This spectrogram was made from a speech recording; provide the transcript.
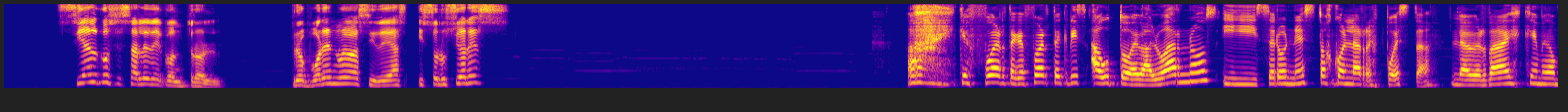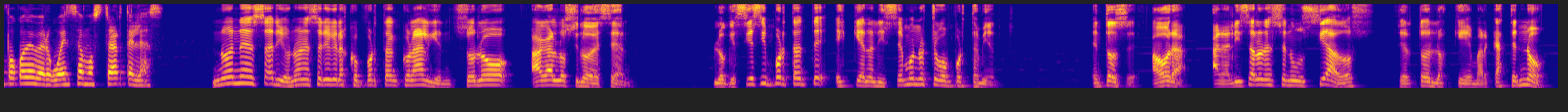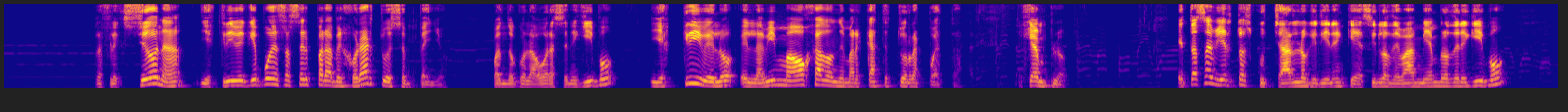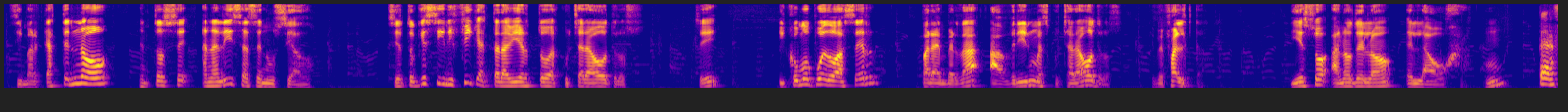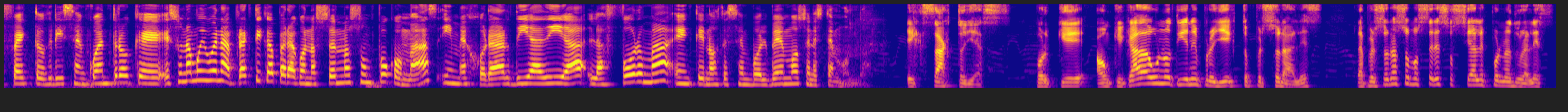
Si algo se sale de control, ¿propones nuevas ideas y soluciones? Ay, qué fuerte, qué fuerte, Chris. Autoevaluarnos y ser honestos con la respuesta. La verdad es que me da un poco de vergüenza mostrártelas. No es necesario, no es necesario que las comportan con alguien, solo háganlo si lo desean. Lo que sí es importante es que analicemos nuestro comportamiento. Entonces, ahora, analiza los enunciados, ¿cierto? En los que marcaste no. Reflexiona y escribe qué puedes hacer para mejorar tu desempeño cuando colaboras en equipo y escríbelo en la misma hoja donde marcaste tu respuesta. Ejemplo, ¿estás abierto a escuchar lo que tienen que decir los demás miembros del equipo? Si marcaste no, entonces analiza ese enunciado. ¿Cierto? ¿Qué significa estar abierto a escuchar a otros? ¿Sí? ¿Y cómo puedo hacer para en verdad abrirme a escuchar a otros? Que me falta. Y eso anótelo en la hoja. Perfecto, Gris. Encuentro que es una muy buena práctica para conocernos un poco más y mejorar día a día la forma en que nos desenvolvemos en este mundo. Exacto, Jess. Porque aunque cada uno tiene proyectos personales, las personas somos seres sociales por naturaleza.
